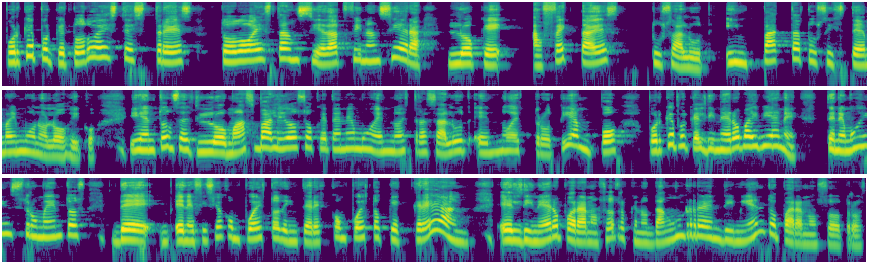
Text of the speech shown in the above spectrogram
¿Por qué? Porque todo este estrés, toda esta ansiedad financiera, lo que afecta es tu salud, impacta tu sistema inmunológico. Y entonces lo más valioso que tenemos es nuestra salud, es nuestro tiempo. ¿Por qué? Porque el dinero va y viene. Tenemos instrumentos de beneficio compuesto, de interés compuesto que crean el dinero para nosotros, que nos dan un rendimiento para nosotros.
